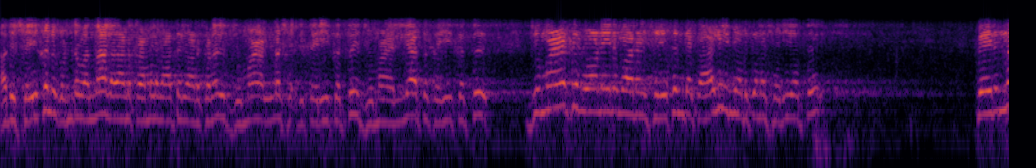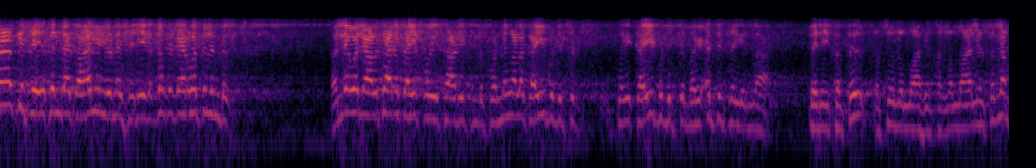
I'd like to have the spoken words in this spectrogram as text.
അത് ഷെയ്ഖിന് കൊണ്ടുവന്നാൽ അതാണ് നമ്മുടെ നാട്ടിൽ നടക്കുന്നത്. ജുമാ ഉള്ള തെരീക്കത്ത് ജുമാ ഇല്ലാത്ത തെരീക്കത്ത്. ജുമാക്ക് പോണേന് പറഞ്ഞ ഷെയ്ഖിന്റെ കാലി ഇഞ്ഞെടുക്കുന്ന ശരീരത്ത് പെരുന്നാക്ക് ഷെയ്ഖിന്റെ കാലി ഇടുന്ന ശരീരം ഇതൊക്കെ കേരളത്തിലുണ്ട്. വലിയ വലിയ ആൾക്കാരെ കൈ പോയി ചാടിയിട്ടുണ്ട്. പെണ്ണുങ്ങളെ കൈ പിടിച്ച് കൈ- പിടിച്ച് ബൈഅത്ത് തെരീക്കത്ത് റസൂലുള്ളാഹി സല്ലല്ലാഹു അലൈഹി വസല്ലം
